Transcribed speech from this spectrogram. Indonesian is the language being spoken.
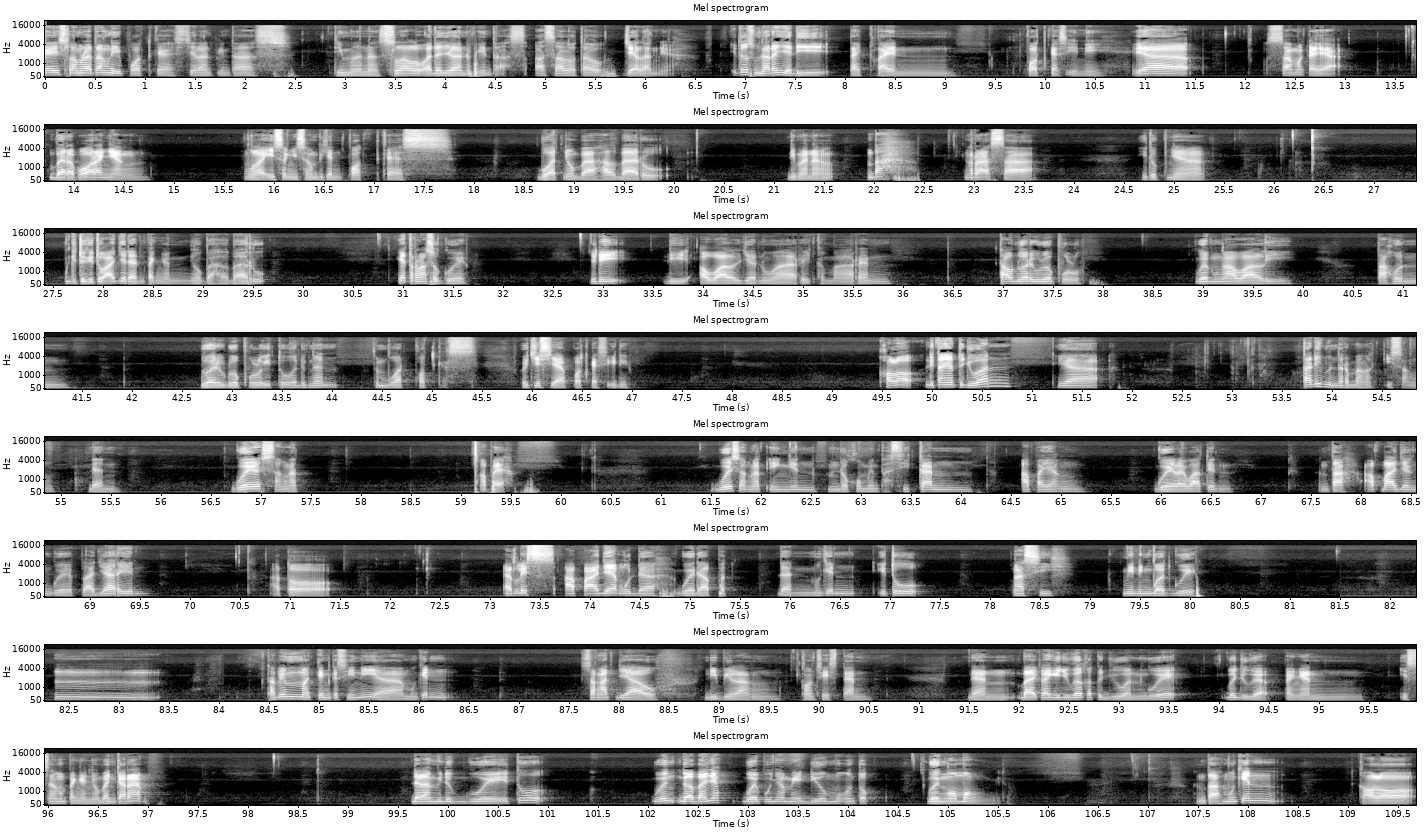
Oke, selamat datang di podcast Jalan Pintas di mana selalu ada jalan pintas asal lo tahu jalannya. Itu sebenarnya jadi tagline podcast ini. Ya sama kayak beberapa orang yang mulai iseng-iseng bikin podcast buat nyoba hal baru di mana entah ngerasa hidupnya gitu-gitu aja dan pengen nyoba hal baru ya termasuk gue. Jadi di awal Januari kemarin tahun 2020 gue mengawali tahun 2020 itu dengan membuat podcast which is ya podcast ini. Kalau ditanya tujuan ya tadi bener banget iseng dan gue sangat apa ya gue sangat ingin mendokumentasikan apa yang gue lewatin. Entah apa aja yang gue pelajarin atau at least apa aja yang udah gue dapet. Dan mungkin itu ngasih meaning buat gue. Hmm, tapi makin ke sini ya mungkin sangat jauh dibilang konsisten dan balik lagi juga ke tujuan gue gue juga pengen iseng pengen nyobain. Karena dalam hidup gue itu gue nggak banyak gue punya medium untuk gue ngomong gitu. Entah mungkin kalau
